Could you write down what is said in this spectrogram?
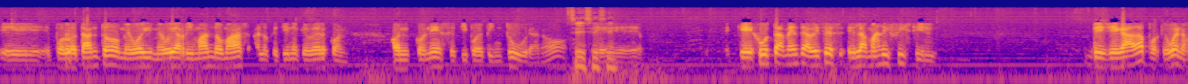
Eh, por lo tanto, me voy, me voy arrimando más a lo que tiene que ver con, con, ese tipo de pintura, ¿no? Sí, sí, sí que justamente a veces es la más difícil de llegada porque bueno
